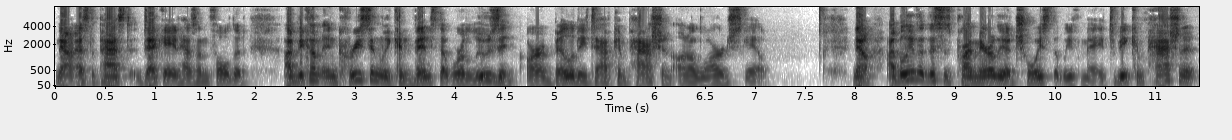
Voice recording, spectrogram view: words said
Now, as the past decade has unfolded, I've become increasingly convinced that we're losing our ability to have compassion on a large scale. Now, I believe that this is primarily a choice that we've made to be compassionate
